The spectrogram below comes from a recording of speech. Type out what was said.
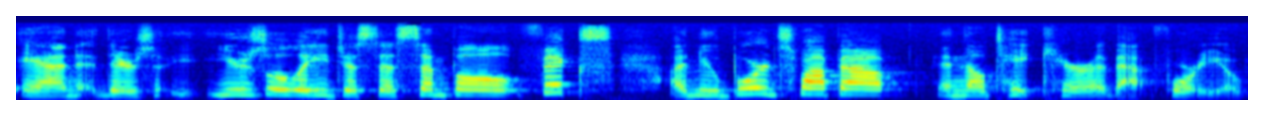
And there's usually just a simple fix, a new board swap out, and they'll take care of that for you.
